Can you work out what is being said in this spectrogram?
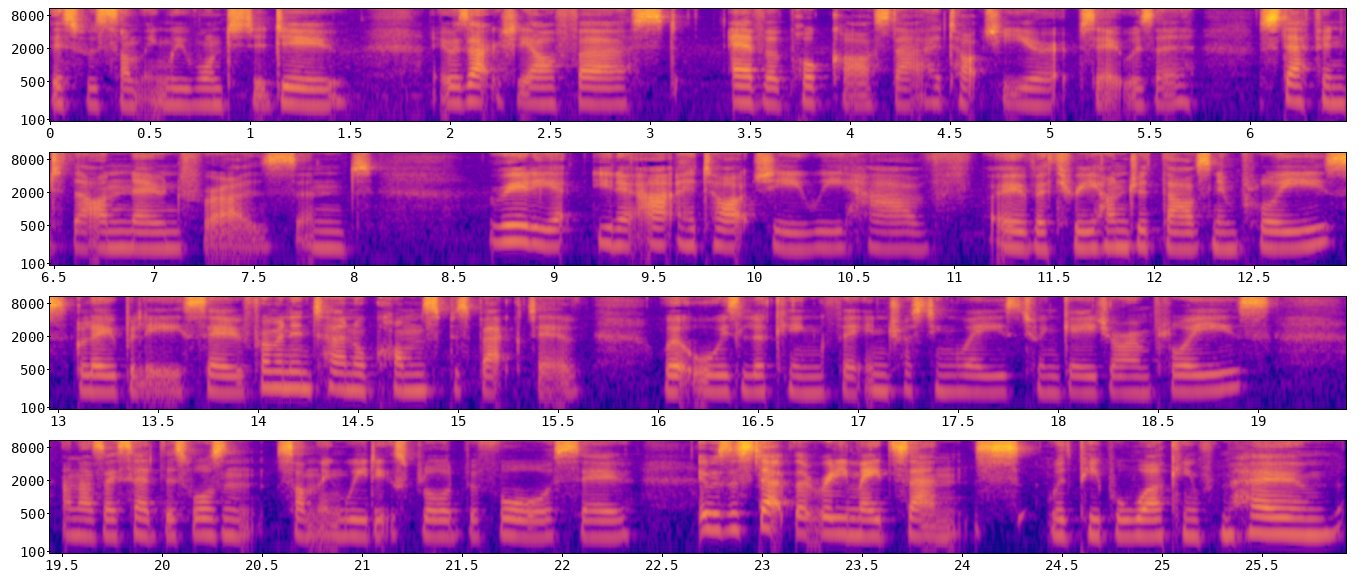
this was something we wanted to do. It was actually our first ever podcast at Hitachi Europe. So it was a step into the unknown for us. And really, you know, at Hitachi, we have over 300,000 employees globally. So, from an internal comms perspective, we're always looking for interesting ways to engage our employees. And as I said, this wasn't something we'd explored before. So it was a step that really made sense with people working from home.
